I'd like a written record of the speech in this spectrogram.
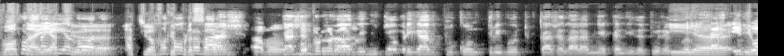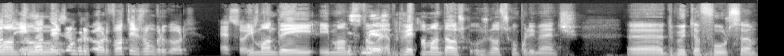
volta aí à tua, agora. à tua Volta recuperação. Estás, Tá bom, estás bom programa. e muito obrigado pelo contributo que estás a dar à minha candidatura. E, eh, E, e votem, e mando- votem João Gregório. Votem João Gregório. É só E isto. manda aí, e manda Isso aproveita para mandar os, os nossos cumprimentos eh, de muita força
